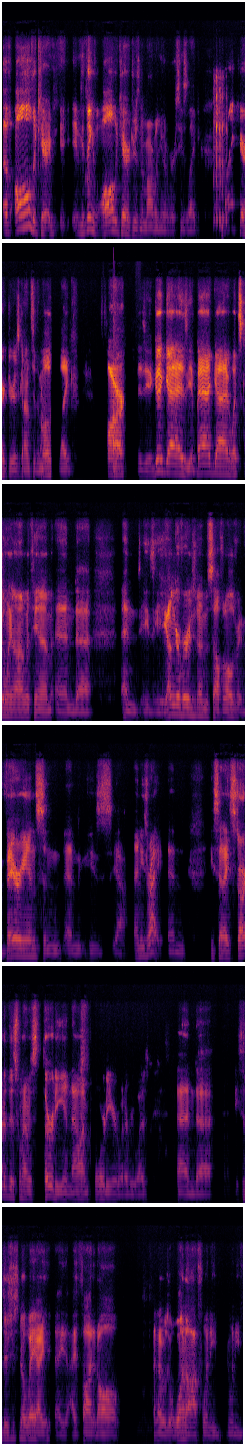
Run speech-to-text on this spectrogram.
of all the characters. If you think of all the characters in the Marvel universe, he's like my character has gone through the most like arc. Is he a good guy? Is he a bad guy? What's going on with him? And uh, and he's a younger version of himself, an older variants, and and he's yeah, and he's right. And he said I started this when I was 30, and now I'm 40 or whatever he was, and uh, he said there's just no way I, I I thought at all. I thought it was a one-off when he when he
